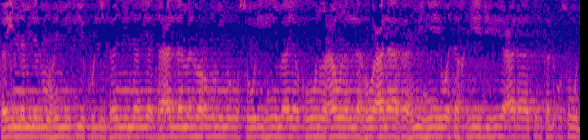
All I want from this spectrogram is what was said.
فإن من المهم في كل فن أن يتعلم المرء من أصوله ما يكون عونا له على فهمه وتخريجه على تلك الأصول.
